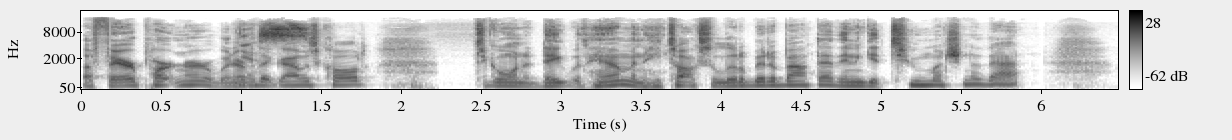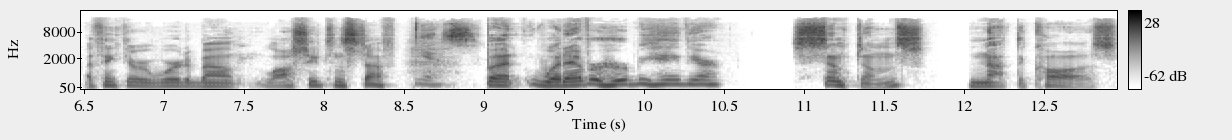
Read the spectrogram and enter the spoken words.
affair partner or whatever that guy was called to go on a date with him. And he talks a little bit about that. They didn't get too much into that. I think they were worried about lawsuits and stuff. Yes. But whatever her behavior, symptoms, not the cause,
